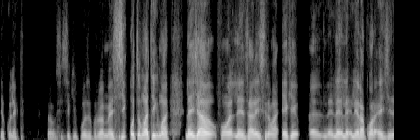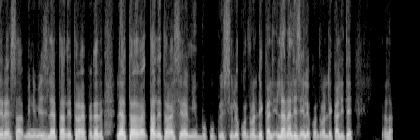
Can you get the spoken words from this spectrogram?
de collecte. C'est ce qui pose problème. Mais si automatiquement les gens font les enregistrements et que euh, les, rapports est généré, ça minimise leur temps de travail. Peut-être leur temps de travail serait mis beaucoup plus sur le contrôle de qualité, l'analyse et le contrôle de qualité. Voilà.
